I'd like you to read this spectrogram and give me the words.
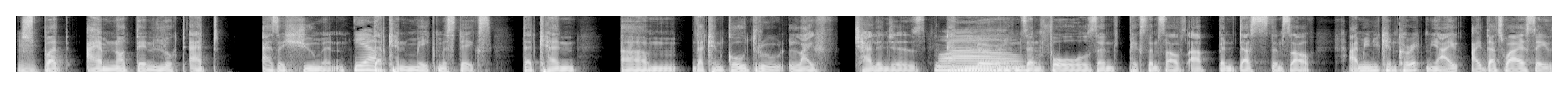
S- But I am not then looked at as a human Yeah. that can make mistakes, that can um, that can go through life challenges and learns and falls and picks themselves up and dusts themselves. I mean, you can correct me. I, I that's why I say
